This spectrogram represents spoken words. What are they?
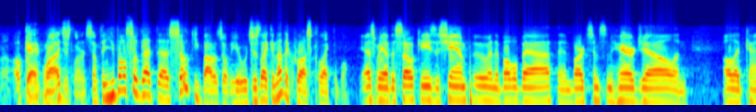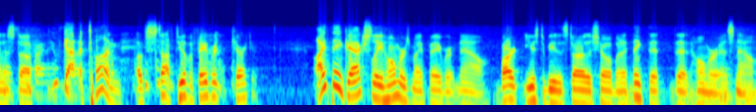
Oh, okay. Well, I just learned something. You've also got uh, Soaky bottles over here, which is like another cross collectible. Yes, we have the Soakies, the shampoo, and the bubble bath, and Bart Simpson hair gel, and all that kind of stuff. You've got a ton of stuff. Do you have a favorite character? I think actually Homer's my favorite now. Bart used to be the star of the show, but I think that, that Homer is now.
